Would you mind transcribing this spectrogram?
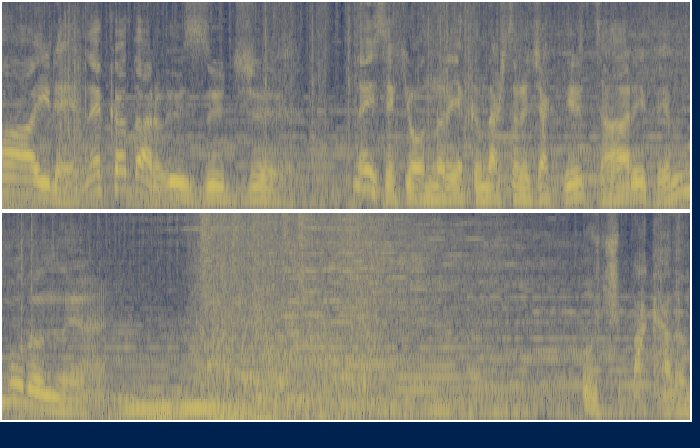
aile. Ne kadar üzücü. Neyse ki onları yakınlaştıracak bir tarifim bulunuyor. Uç bakalım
